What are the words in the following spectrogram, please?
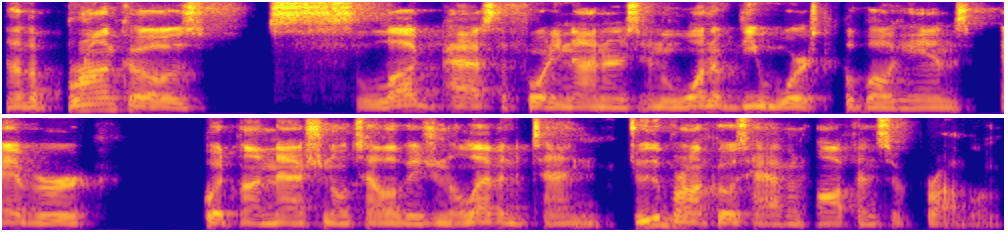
Now, the Broncos slugged past the 49ers in one of the worst football games ever put on national television 11 to 10. Do the Broncos have an offensive problem?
